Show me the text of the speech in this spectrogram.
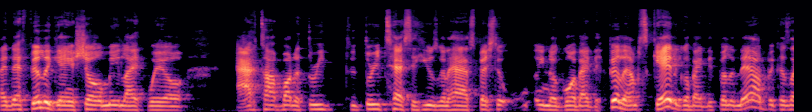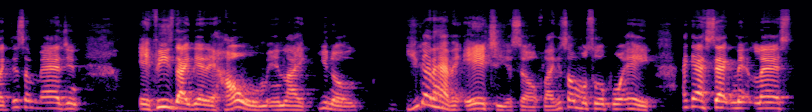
like that Philly game showed me, like, well, I talked about the three the three tests that he was going to have, especially you know going back to Philly. I'm scared to go back to Philly now because like just imagine if he's like that at home and like you know you got to have an edge to yourself. Like it's almost to a point. Hey, I got sacked last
